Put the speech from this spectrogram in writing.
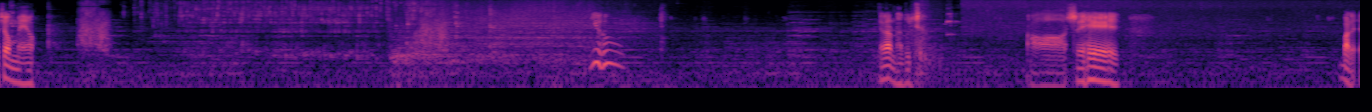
Eso es un meo. ¡Yuhu! Era una ducha. ¡Ah, sí! Vale.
